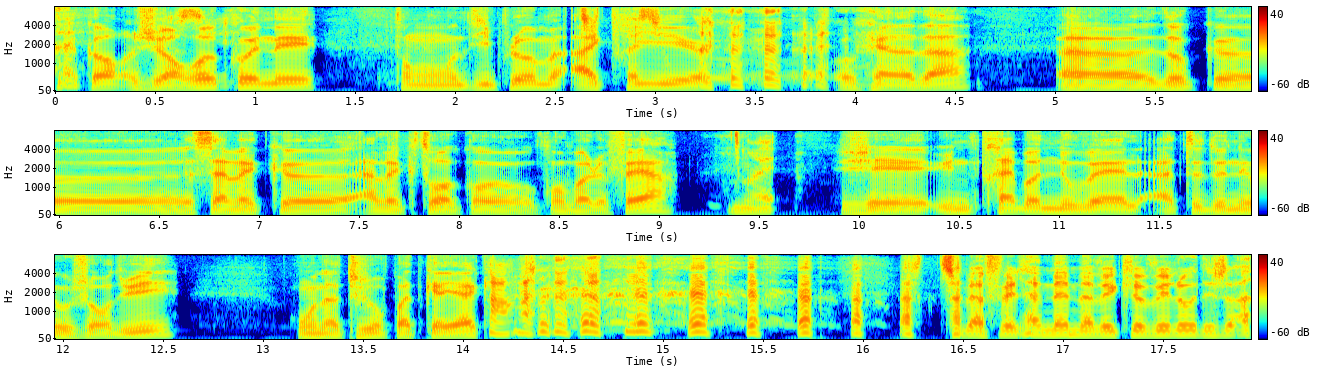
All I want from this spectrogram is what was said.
D'accord? Je merci. reconnais ton diplôme acquis euh, au Canada. Euh, donc, c'est avec, avec toi qu'on qu'on va le faire. ouais. J'ai une très bonne nouvelle à te donner aujourd'hui. On n'a toujours pas de kayak, tu m'as fait la même avec le vélo déjà.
